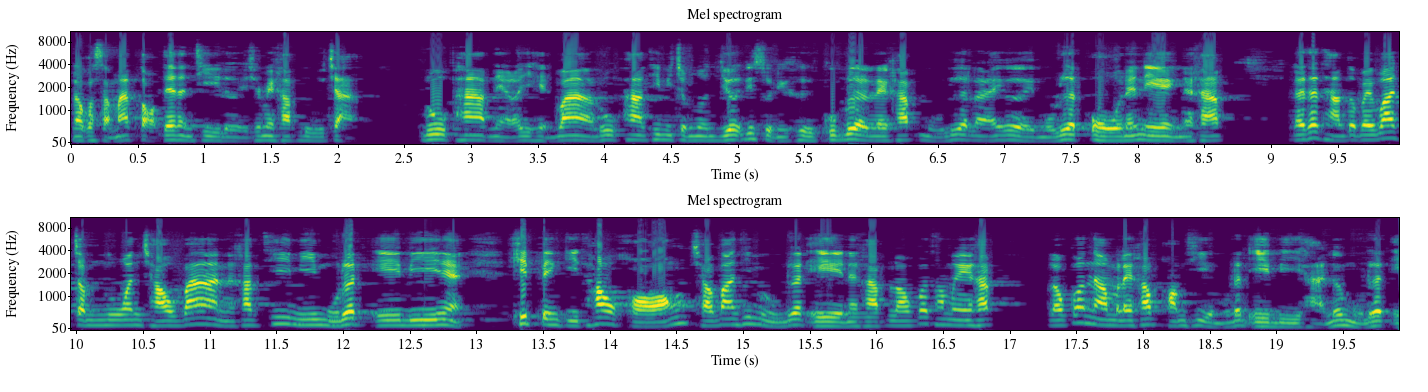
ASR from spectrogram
เราก็สามารถตอบได้ทันทีเลยใช่ไหมครับดูจากรูปภาพเนี่ยเราจะเห็นว่ารูปภาพที่มีจำนวนเยอะที่สุดนี่คือกรุ๊ปเลือดอะไรครับหมูเลือดอะไรเอ่ยหมูเลือด O นั่นเองนะครับแล้วถ้าถามต่อไปว่าจำนวนชาวบ้านนะครับที่มีหมู่เลือด AB เนี่ยคิดเป็นกี่เท่าของชาวบ้านที่มีหมู่เลือด A นะครับเราก็ทำไงครับ เราก็นำอะไรครับความถี่ของหมู่เลือด AB หารด้วยหมู่เลือด A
